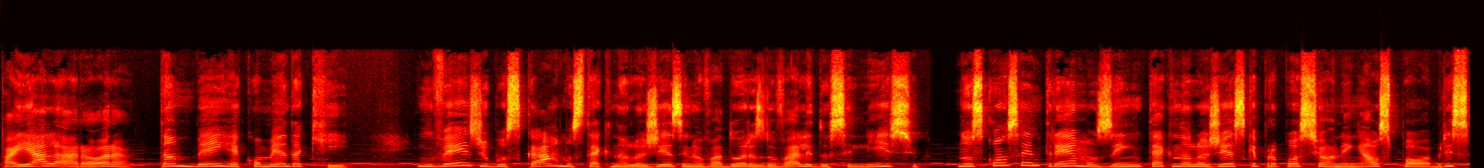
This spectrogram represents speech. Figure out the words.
Payal Arora também recomenda que, em vez de buscarmos tecnologias inovadoras do Vale do Silício, nos concentremos em tecnologias que proporcionem aos pobres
